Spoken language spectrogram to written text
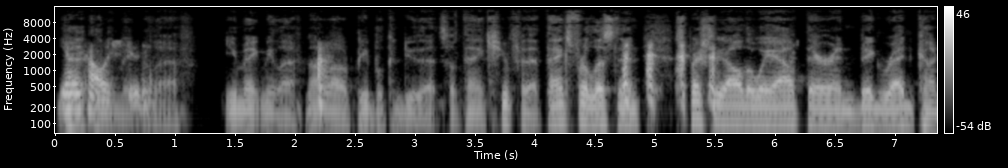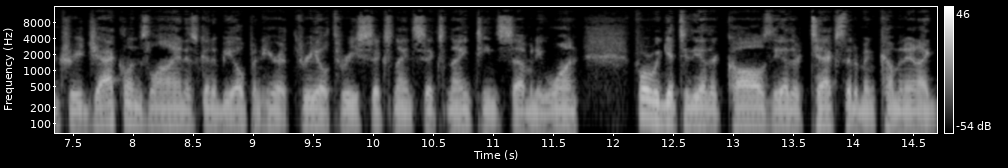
Young Yeah, college students. laugh. You make me laugh. Not a lot of people can do that. So thank you for that. Thanks for listening, especially all the way out there in big red country. Jacqueline's line is going to be open here at 303 696 1971. Before we get to the other calls, the other texts that have been coming in, I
